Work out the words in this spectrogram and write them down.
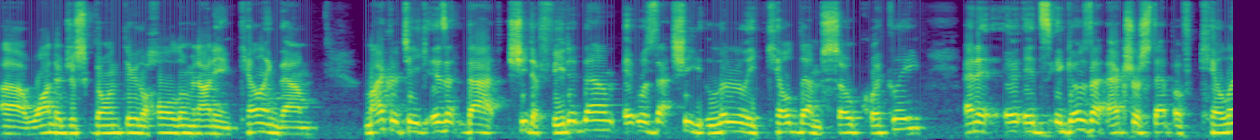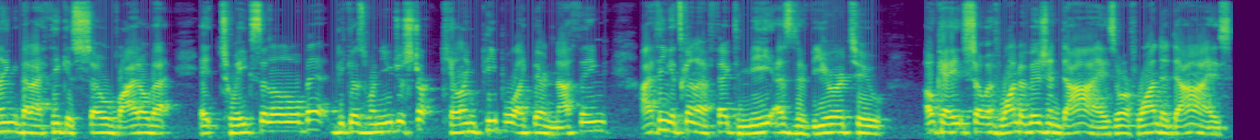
uh, Wanda just going through the whole Illuminati and killing them my critique isn't that she defeated them it was that she literally killed them so quickly. And it, it it goes that extra step of killing that i think is so vital that it tweaks it a little bit. Because when you just start killing people like they're nothing i think it's going to affect me as the viewer to okay so if wandavision dies or if wanda dies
